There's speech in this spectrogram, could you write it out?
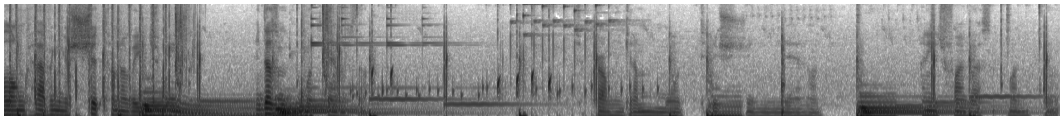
Along with having a shit ton of HP. It doesn't do much damage though. Should probably get a mortician now. I need five assets. One, two,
